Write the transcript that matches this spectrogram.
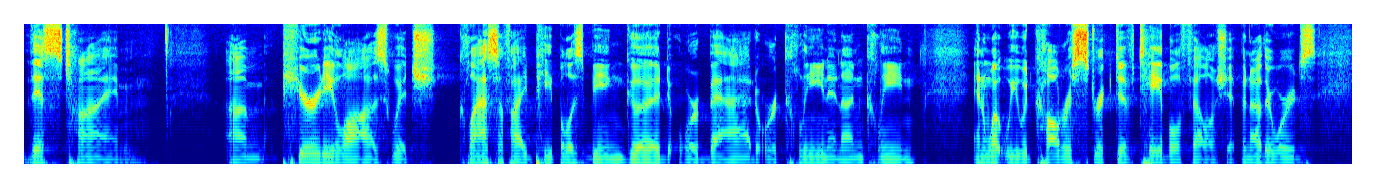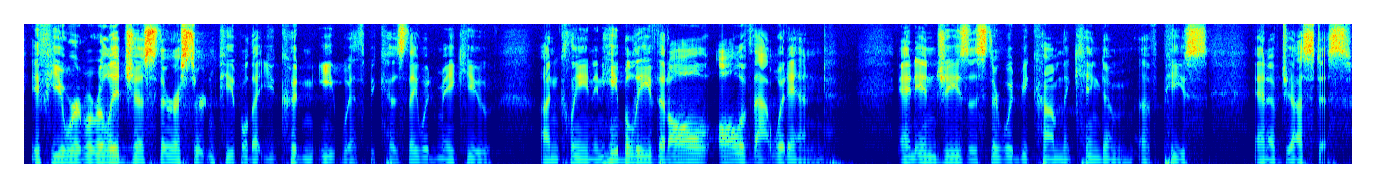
this time, um, purity laws, which classified people as being good or bad or clean and unclean, and what we would call restrictive table fellowship. In other words, if you were religious, there are certain people that you couldn't eat with because they would make you unclean. And he believed that all, all of that would end and in Jesus there would become the kingdom of peace and of justice.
